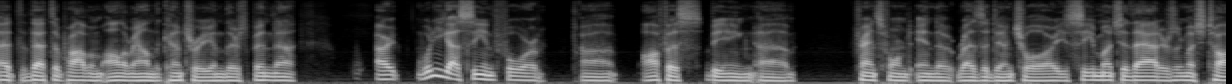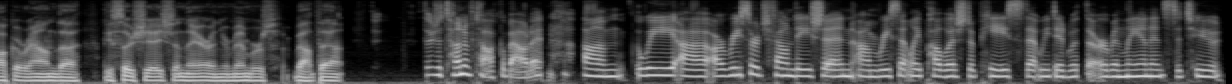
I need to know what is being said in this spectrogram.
that's that's a problem all around the country, and there's been. Uh, all right, what are you guys seeing for uh, office being uh, transformed into residential? Are you seeing much of that, or is there much talk around the the association there and your members about that? there's a ton of talk about it. Um, we, uh, our research foundation, um, recently published a piece that we did with the Urban Land Institute,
